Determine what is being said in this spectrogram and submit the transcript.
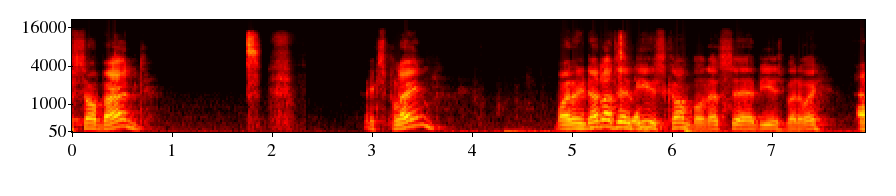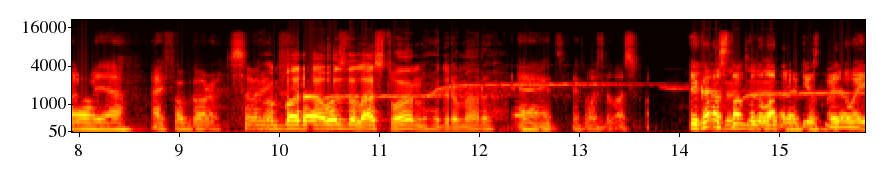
They're so bad? Explain? Why are you not allowed to abuse combo? That's uh, abuse, by the way. Oh yeah, I forgot. Sorry. Uh, But uh, what's the last one? It didn't matter. Yeah, it, it was the last one. You gotta Was stop it, with a uh, ladder abuse, by the way.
